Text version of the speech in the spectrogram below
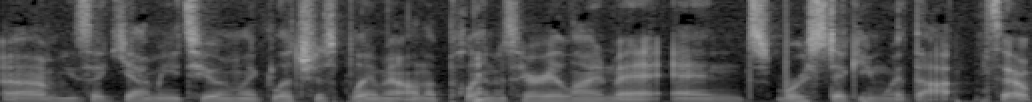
um, he's like, Yeah, me too. I'm like, Let's just blame it on the planetary alignment, and we're sticking with that. So,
